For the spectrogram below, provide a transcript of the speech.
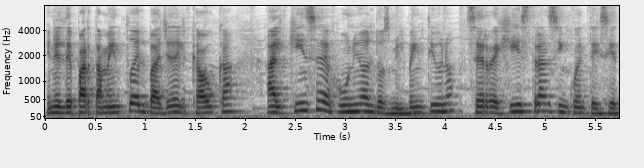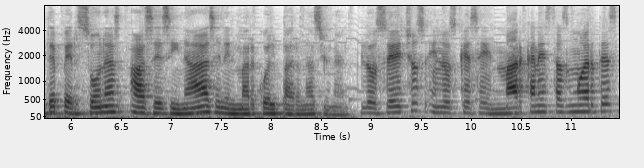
en el departamento del Valle del Cauca, al 15 de junio del 2021 se registran 57 personas asesinadas en el marco del paro nacional. Los hechos en los que se enmarcan estas muertes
